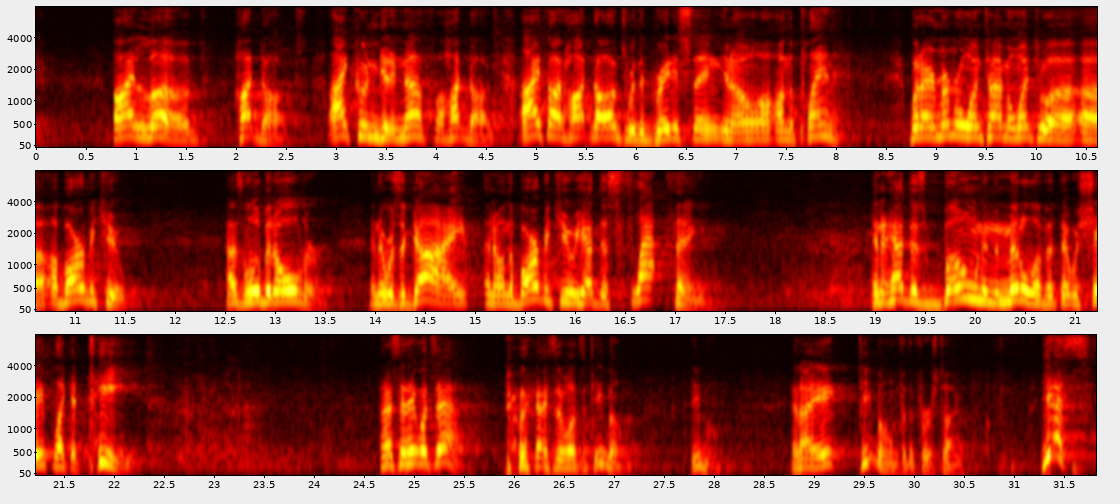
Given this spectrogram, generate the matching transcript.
I loved hot dogs. I couldn't get enough of hot dogs. I thought hot dogs were the greatest thing, you know, on the planet. But I remember one time I went to a, a, a barbecue. I was a little bit older. And there was a guy, and on the barbecue, he had this flat thing. And it had this bone in the middle of it that was shaped like a T. And I said, Hey, what's that? the guy said, Well, it's a T bone. T bone. And I ate T bone for the first time. Yes!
